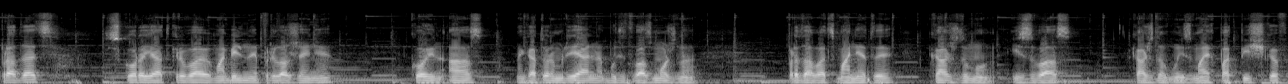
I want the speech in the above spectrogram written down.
продать, скоро я открываю мобильное приложение CoinAs, на котором реально будет возможно продавать монеты каждому из вас, каждому из моих подписчиков.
